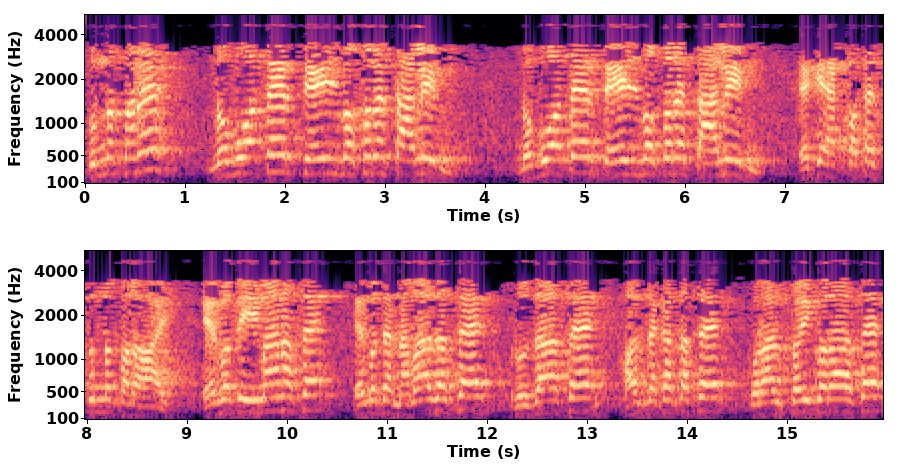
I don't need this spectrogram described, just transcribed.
সুন্নত মানে নবুয়াতের তেইশ বছরের তালিম। নবুয়াতের তেইশ বছরের তালিম। একে এক কথায় সুন্নত বলা হয়। এর মধ্যে ইমান আছে, এর মধ্যে নামাজ আছে, রোজা আছে, হজ জাকাত আছে, কোরআন সই করা আছে,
